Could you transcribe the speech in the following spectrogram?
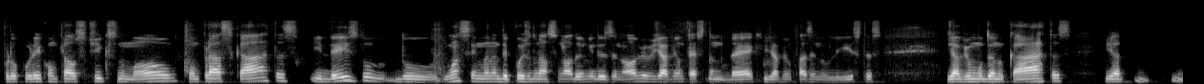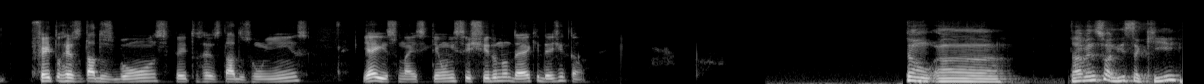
procurei comprar os tickets no mall, comprar as cartas, e desde do, do, uma semana depois do Nacional 2019, eu já venho testando deck, já venho fazendo listas, já venho mudando cartas, já feito resultados bons, feito resultados ruins, e é isso, mas tenho insistido no deck desde então. Então, uh, tava vendo sua lista aqui.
